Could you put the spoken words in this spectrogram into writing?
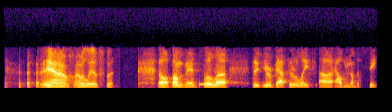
yeah, I know. I will live, but oh, bummer, man. Well, uh, dude, you're about to release uh, album number six,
